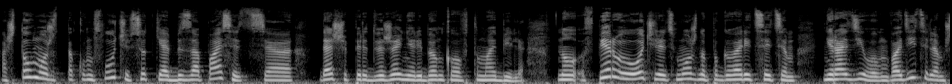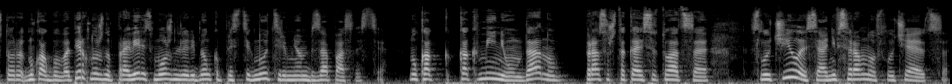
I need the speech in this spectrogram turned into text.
а что может в таком случае все-таки обезопасить э, дальше передвижение ребенка в автомобиле. Но в первую очередь можно поговорить с этим нерадивым водителем, что ну, как бы, во-первых, нужно проверить, можно ли ребенка пристегнуть ремнем безопасности. Ну, как, как минимум, да, ну, раз уж такая ситуация случилась, а они все равно случаются,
